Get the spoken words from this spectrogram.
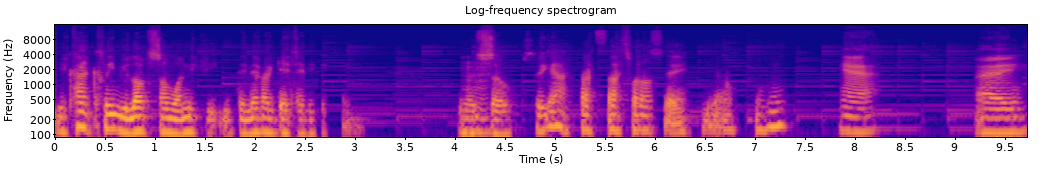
you can't claim you love someone if, you, if they never get anything. You know, Mhm. so so yeah, that's that's what I'll say. You know. hmm Yeah. I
